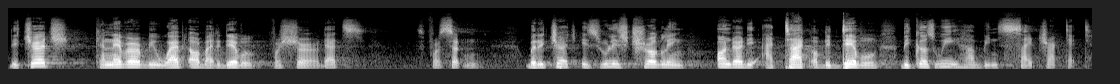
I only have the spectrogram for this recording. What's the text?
The church can never be wiped out by the devil, for sure. That's for certain. But the church is really struggling under the attack of the devil because we have been sidetracked.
